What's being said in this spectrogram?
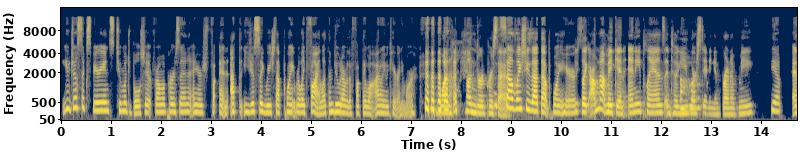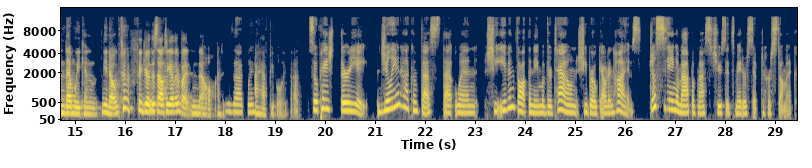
you just experience too much bullshit from a person and you're f- and at the, you just like reach that point where like fine, let them do whatever the fuck they want. I don't even care anymore. 100% sounds like she's at that point here. She's like, I'm not making any plans until you Uh-huh. are standing in front of me. Yep, And then we can, you know, figure this out together. But no, exactly. I have people like that. So, page 38. Gillian had confessed that when she even thought the name of their town, she broke out in hives. Just seeing a map of Massachusetts made her sick to her stomach.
